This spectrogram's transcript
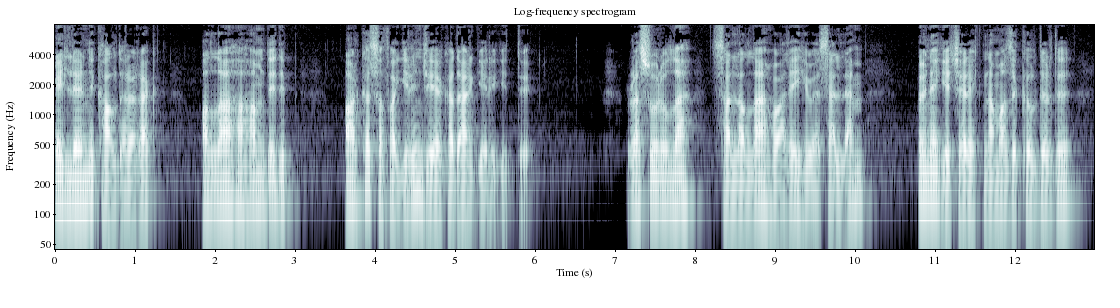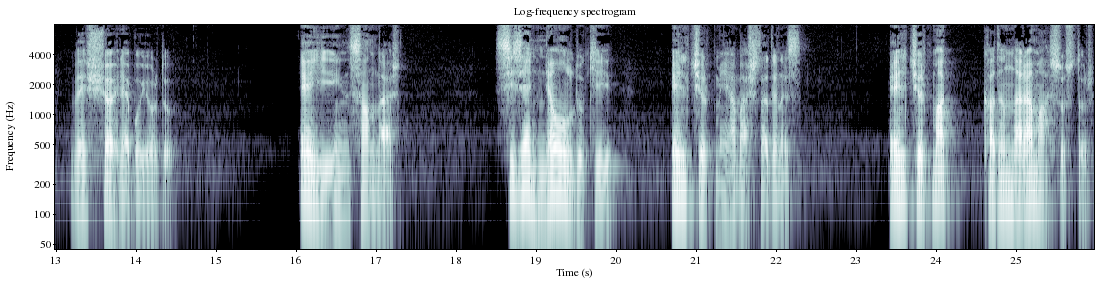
ellerini kaldırarak Allah'a hamd edip arka safa girinceye kadar geri gitti. Rasulullah sallallahu aleyhi ve sellem öne geçerek namazı kıldırdı ve şöyle buyurdu: Ey insanlar! Size ne oldu ki el çırpmaya başladınız? El çırpmak kadınlara mahsustur.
